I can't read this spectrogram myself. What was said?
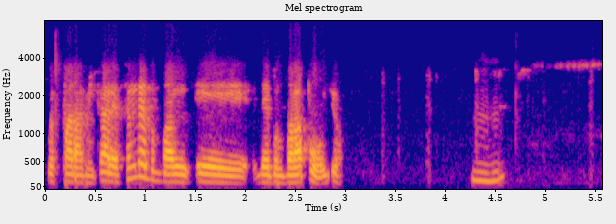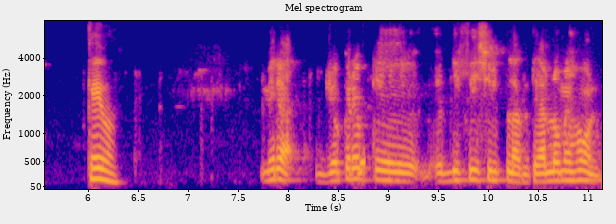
pues para mí carecen de total, de total apoyo. ¿Qué? Mira, yo creo que es difícil plantearlo mejor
